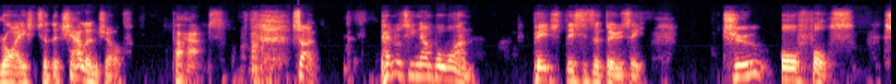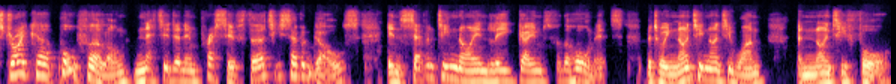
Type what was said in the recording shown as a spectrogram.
rise to the challenge of, perhaps. So, penalty number one, Pidge. This is a doozy. True or false? Striker Paul Furlong netted an impressive 37 goals in 79 league games for the Hornets between 1991 and 94.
